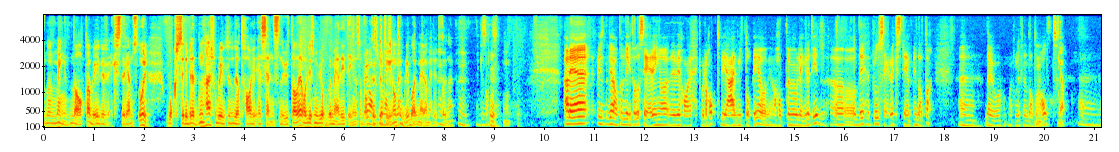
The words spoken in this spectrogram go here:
når, mengden data blir ekstremt stor, vokser i bredden her, så blir det å ta essensen ut av det og liksom jobbe med de tingene som faktisk betyr noe, det blir bare mer og mer utfordrende. Mm, mm, ikke sant? Mm. Er det, vi har hatt en digitalisering, og vi har ikke bare hatt, vi er midt oppi, og vi har hatt det over lengre tid. og Det produserer jo ekstremt mye data. Eh, det er jo, Man kan definere data om mm, alt. Ja. Eh,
